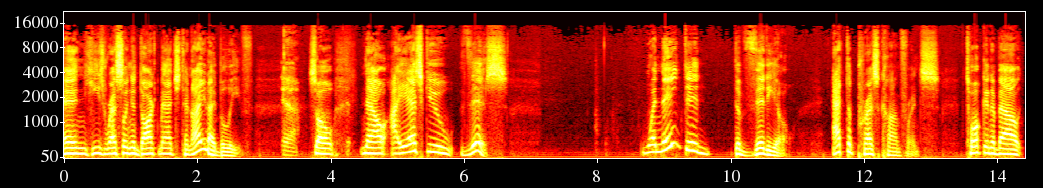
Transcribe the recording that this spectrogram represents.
and he's wrestling a dark match tonight, I believe. Yeah. So now I ask you this: when they did the video at the press conference talking about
